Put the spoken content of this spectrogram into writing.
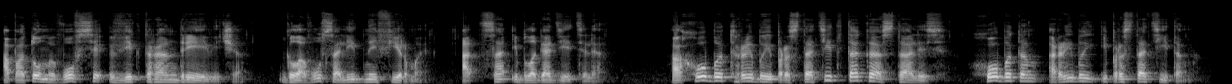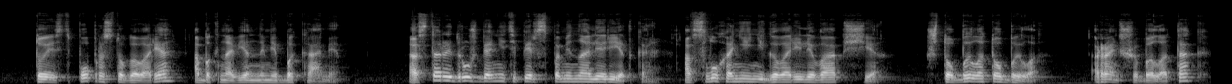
а потом и вовсе в Виктора Андреевича, главу солидной фирмы, отца и благодетеля. А хобот, рыба и простатит так и остались хоботом, рыбой и простатитом, то есть, попросту говоря, обыкновенными быками. О старой дружбе они теперь вспоминали редко, а вслух о ней не говорили вообще. Что было, то было. Раньше было так,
